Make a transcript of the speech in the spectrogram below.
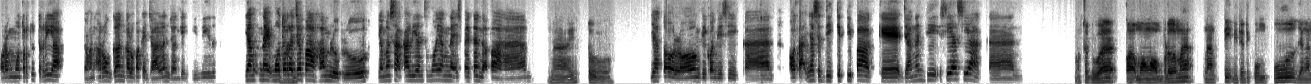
Orang motor tuh teriak, jangan arogan kalau pakai jalan jangan kayak gini gitu. Yang naik motor nah, aja paham loh, Bro. Ya masa kalian semua yang naik sepeda nggak paham? nah itu Ya tolong dikondisikan. Otaknya sedikit dipakai, jangan disia-siakan. maksud gue kalau mau ngobrol mah nanti di titik kumpul jangan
